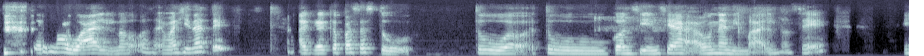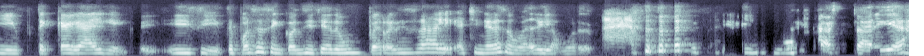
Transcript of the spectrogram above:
ser nahual, ¿no? O sea, imagínate, acá que pasas tu, tu, tu conciencia a un animal, no sé y te caga alguien. Y si te pasas en conciencia de un perro y dices, sale a chingar a su madre y la muerdes. Estaría.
